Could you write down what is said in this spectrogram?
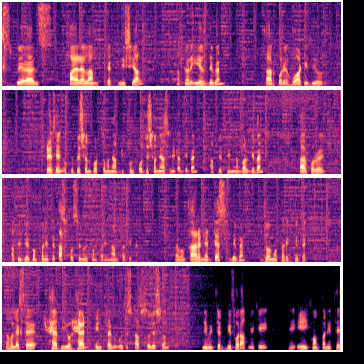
experience fire alarm technician, আপনার ইএস দিবেন। তারপরে what is your present occupation? বর্তমানে আপনি কোন পজিশনে আছেন এটা দিবেন আপনি পিন নাম্বার দেবেন। তারপরে আপনি যে কোম্পানিতে কাজ করছেন, ওই কোম্পানির নামটা দিবেন এবং কারেন্ট অ্যাড্রেস দিবেন, জন্ম তারিখ দিবেন। তাহলে একটা have you had interview with staff solution limited before আপনি কি এই কোম্পানিতে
